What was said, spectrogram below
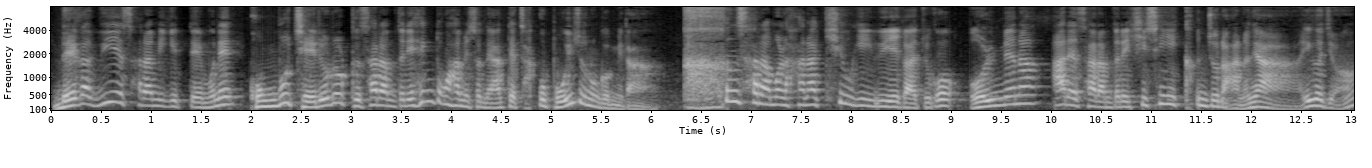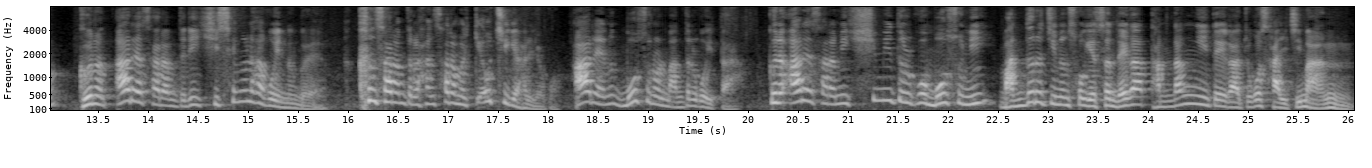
내가 위의 사람이기 때문에 공부 재료를 그 사람들이 행동하면서 내한테 자꾸 보여주는 겁니다. 큰 사람을 하나 키우기 위해 가지고 얼마나 아래 사람들의 희생이 큰 줄 아느냐 이거죠. 그거는 아래 사람들이 희생을 하고 있는 거예요. 큰 사람들을 한 사람을 깨우치게 하려고 아래는 모순을 만들고 있다. 그래 아래 사람이 힘이 들고 모순이 만들어지는 속에서 내가 담당이 돼 가지고 살지만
